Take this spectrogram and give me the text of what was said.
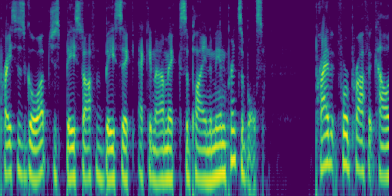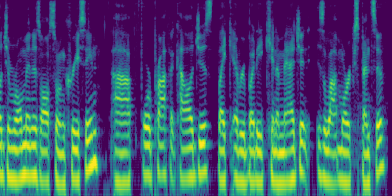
Prices go up just based off of basic economic supply and demand principles. Private for profit college enrollment is also increasing. Uh, for profit colleges, like everybody can imagine, is a lot more expensive.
